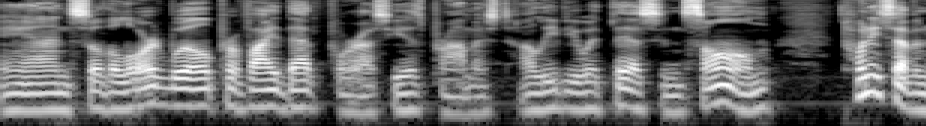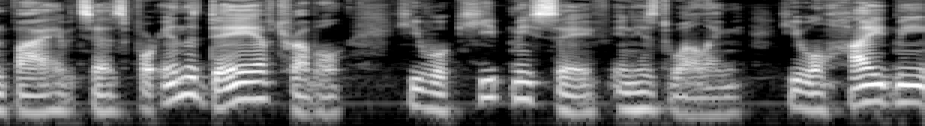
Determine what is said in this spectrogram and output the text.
and so the Lord will provide that for us. He has promised. I'll leave you with this in Psalm 27 5. It says, For in the day of trouble, he will keep me safe in his dwelling. He will hide me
